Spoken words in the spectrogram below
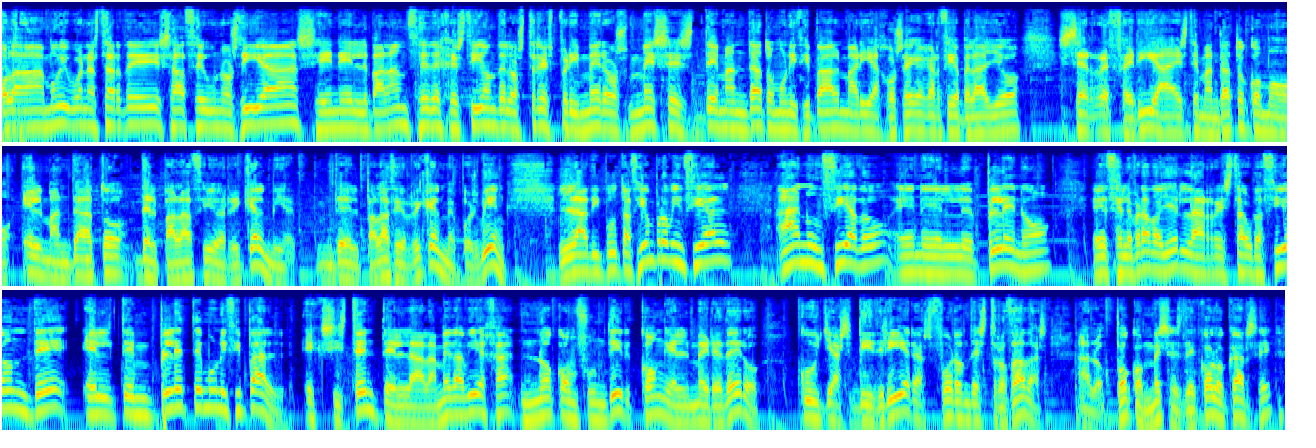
Hola, muy buenas tardes. Hace unos días, en el balance de gestión de los tres primeros meses de mandato municipal, María José García Pelayo se refería a este mandato como el mandato del Palacio de Riquelme. Del Palacio de Riquelme. Pues bien, la Diputación Provincial ha anunciado en el pleno eh, celebrado ayer la restauración de el templete municipal existente en la Alameda Vieja, no confundir con el meredero, cuyas vidrieras fueron destrozadas a los pocos meses de colocarse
